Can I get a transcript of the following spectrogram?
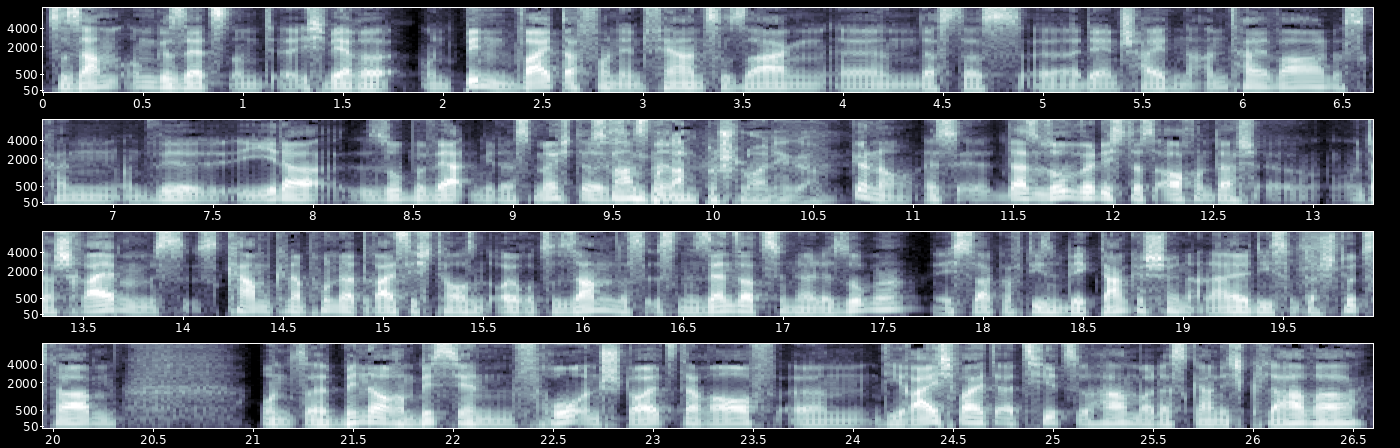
zusammen umgesetzt und äh, ich wäre und bin weit davon entfernt zu sagen, äh, dass das äh, der entscheidende Anteil war. Das kann und will jeder so bewerten, wie das möchte. Es war ein Brandbeschleuniger. Eine, genau. Es, das, so würde ich das auch unter, unterschreiben. Es, es kamen knapp 130.000 Euro zusammen. Das ist eine sensationelle Summe. Ich sage auf diesem Weg Dankeschön an alle, die es unterstützt haben und äh, bin auch ein bisschen froh und stolz darauf, ähm, die Reichweite erzielt zu haben, weil das gar nicht klar war.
